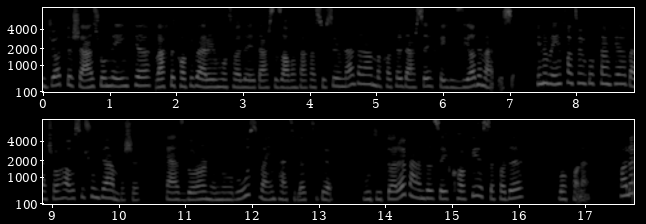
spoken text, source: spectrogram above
ایجاد بشه. از جمله اینکه وقت کافی برای مطالعه درس زبان تخصصی رو ندارم به خاطر درسای خیلی زیاد مدرسه. اینو به این خاطر گفتم که بچه ها حواسشون جمع باشه که از دوران نوروز و این تعطیلاتی که وجود داره به اندازه کافی استفاده بکنن. حالا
